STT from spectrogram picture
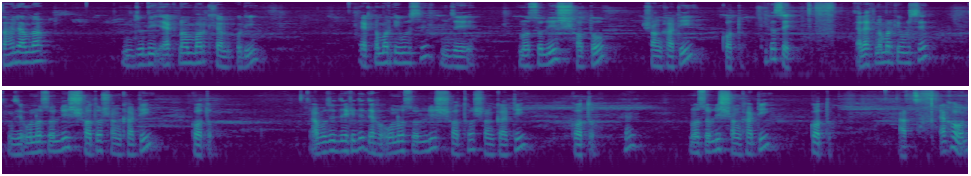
তাহলে আমরা যদি এক নম্বর খেয়াল করি, এক নম্বর কি বলছে? যে উনচল্লিশ শত সংখ্যাটি কত? ঠিক আছে? আর এক নম্বর কি বলছে? যে উনচল্লিশ শত সংখ্যাটি কত? আবার যদি দেখে দিই, দেখো, উনচল্লিশ শত সংখ্যাটি কত? হ্যাঁ? উনচল্লিশ সংখ্যাটি কত? আচ্ছা এখন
